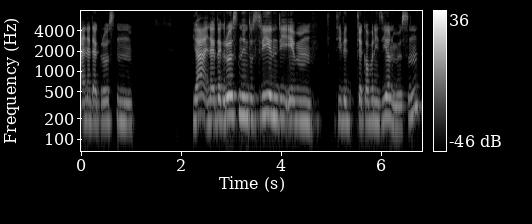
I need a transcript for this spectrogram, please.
einer der größten, ja, einer der größten Industrien, die eben, die wir dekarbonisieren müssen.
